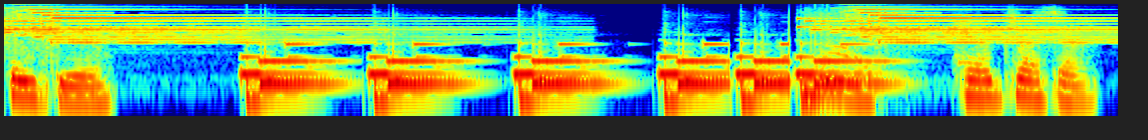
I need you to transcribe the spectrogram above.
Thank you. Nice, hairdresser.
